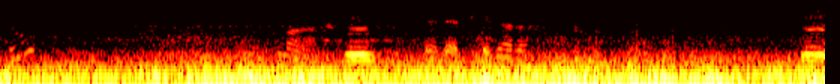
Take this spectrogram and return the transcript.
Shoes? बघा खेड्यातली घर Go.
